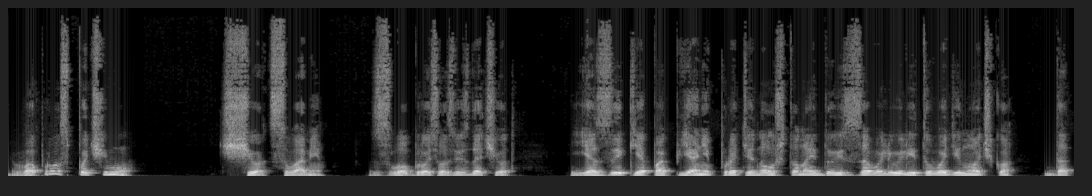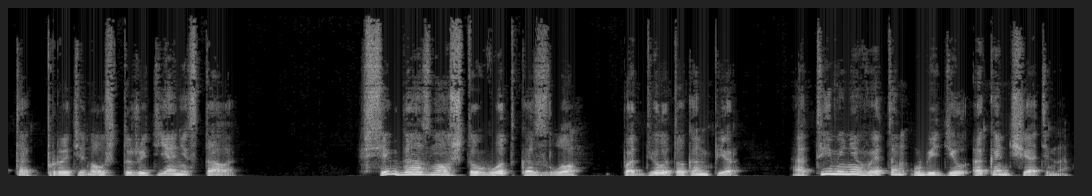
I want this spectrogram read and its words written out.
Вопрос почему? «Чёрт с вами!» Зло бросил звездочёт. «Язык я по пьяни протянул, что найду и завалю элиту в одиночку. Да так протянул, что житья не стало». «Всегда знал, что водка зло», – подвел итог Ампер. «А ты меня в этом убедил окончательно».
